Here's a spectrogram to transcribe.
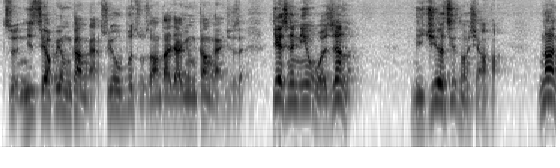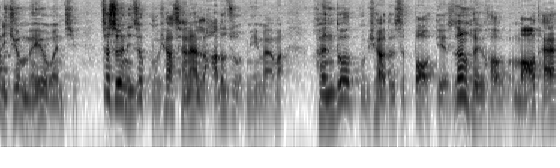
这你只要不用杠杆，所以我不主张大家用杠杆，就是跌成零我认了，你就要这种想法。那你就没有问题，这时候你这股票才能拿得住，明白吗？很多股票都是暴跌，任何一个好茅台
